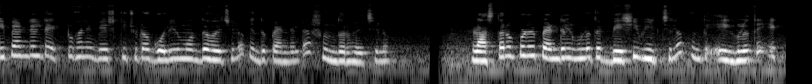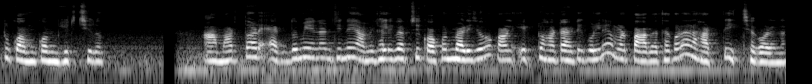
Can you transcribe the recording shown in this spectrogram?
এই প্যান্ডেলটা একটুখানি বেশ কিছুটা গলির মধ্যে হয়েছিল, কিন্তু প্যান্ডেলটা সুন্দর হয়েছিল। রাস্তার উপরের প্যান্ডেলগুলোতে বেশি ভিড় ছিল, কিন্তু এইগুলোতে একটু কম কম ভিড় ছিল। আমার তো আর একদমই এনার্জি নেই, আমি খালি ভাবছি কখন বাড়ি যাব, কারণ একটু হাঁটাহাঁটি করলে আমার পা ব্যথা করে আর হাঁটতে ইচ্ছে করে না।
